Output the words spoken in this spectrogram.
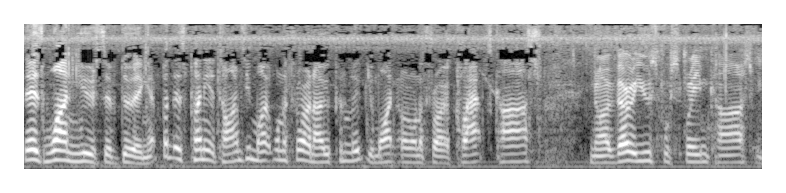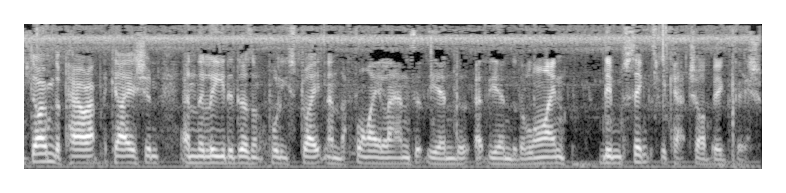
there's one use of doing it. But there's plenty of times you might want to throw an open loop. You might want to throw a collapse cast. You know, a very useful stream cast. We dome the power application and the leader doesn't fully straighten and the fly lands at the end of, at the end of the line. Nymph sinks, we catch our big fish.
